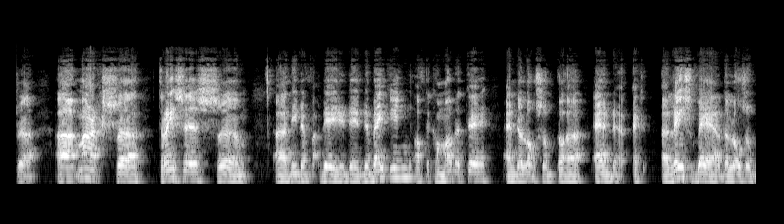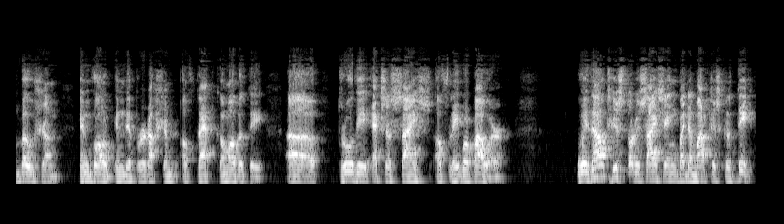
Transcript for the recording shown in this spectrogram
Uh, uh, Marx uh, traces um, the, the, the, the, making of the commodity and the loss of and lays bare the loss of motion involved in the production of that commodity through the exercise of labor power without historicizing by the Marxist critique,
